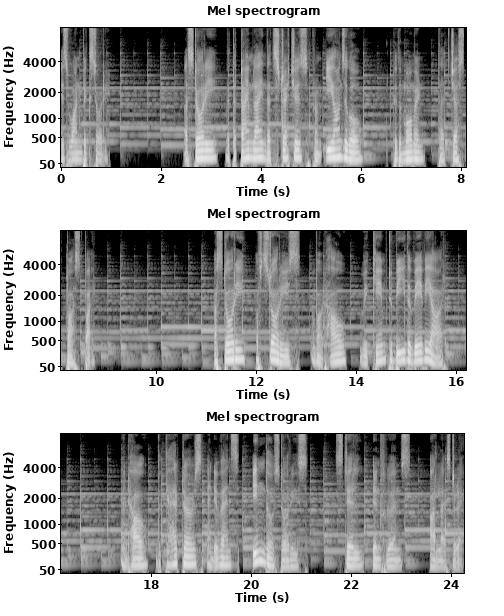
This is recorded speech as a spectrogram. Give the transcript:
is one big story. A story with a timeline that stretches from eons ago to the moment that just passed by. A story of stories about how we came to be the way we are, and how the characters and events in those stories still influence our lives today.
